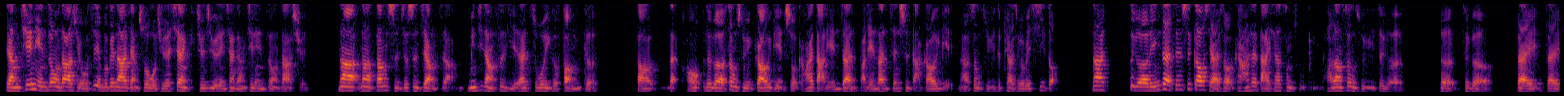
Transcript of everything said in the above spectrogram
两千年总统大选，我之前不跟大家讲说，我觉得现在选举有点像两千年总统大选。那那当时就是这样子啊，民进党自己也在捉一个放一个，好来好那个宋楚瑜高一点说，赶快打连战，把连战声势打高一点，那宋楚瑜的票就会被吸走。那这个林在声势高起来的时候，赶快再打一下宋楚瑜，然后让宋楚瑜这个的这个再再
